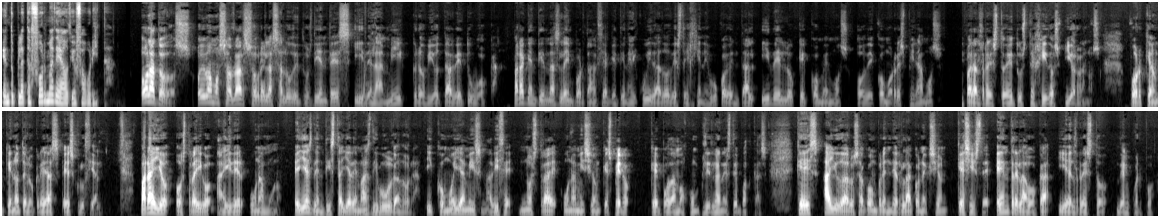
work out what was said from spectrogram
en tu plataforma de audio favorita. Hola a todos, hoy vamos a hablar sobre la salud de tus dientes y de la microbiota de tu boca, para que entiendas la importancia que tiene el cuidado de esta higiene bucodental y de lo que comemos o de cómo respiramos para el resto de tus tejidos y órganos, porque aunque no te lo creas, es crucial. Para ello os traigo a Aider Unamuno. Ella es dentista y además divulgadora, y como ella misma dice, nos trae una misión que espero que podamos cumplirla en este podcast, que es ayudaros a comprender la conexión que existe entre la boca y el resto del cuerpo.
